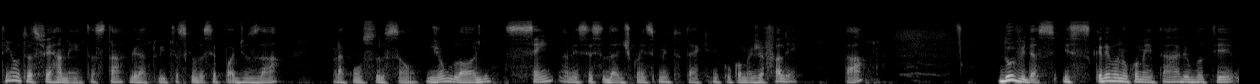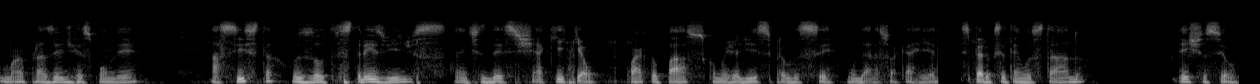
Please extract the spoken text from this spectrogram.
tem outras ferramentas tá? gratuitas que você pode usar para a construção de um blog sem a necessidade de conhecimento técnico, como eu já falei. Tá? Dúvidas? Escreva no comentário, eu vou ter o maior prazer de responder. Assista os outros três vídeos antes deste aqui, que é o quarto passo, como eu já disse, para você mudar a sua carreira. Espero que você tenha gostado deixe o seu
